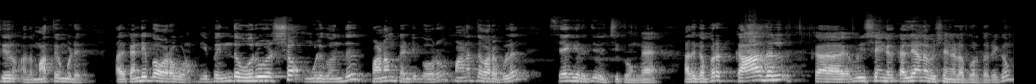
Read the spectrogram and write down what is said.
தீரும். அதை மாற்றவே முடியாது. அது கண்டிப்பாக வரக்கூடும். இப்போ இந்த ஒரு வருஷம் உங்களுக்கு வந்து பணம் கண்டிப்பாக வரும். பணத்தை வரக்குள்ள சேகரித்து வச்சுக்கோங்க. அதுக்கப்புறம் காதல் க விஷயங்கள் கல்யாண விஷயங்களை பொறுத்த வரைக்கும்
